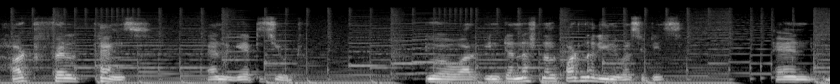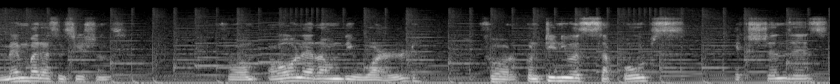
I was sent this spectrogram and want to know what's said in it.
heartfelt thanks and gratitude to our international partner universities and member associations from all around the world for continuous supports, exchanges,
